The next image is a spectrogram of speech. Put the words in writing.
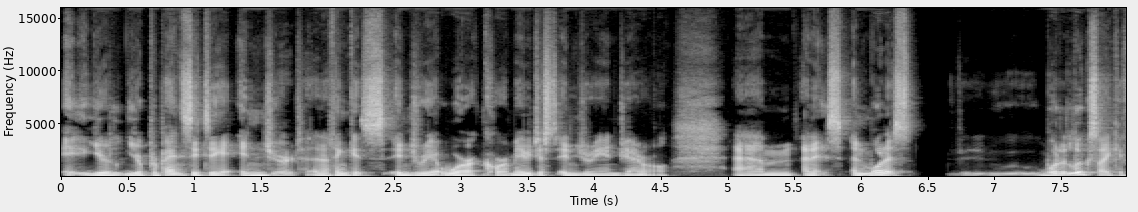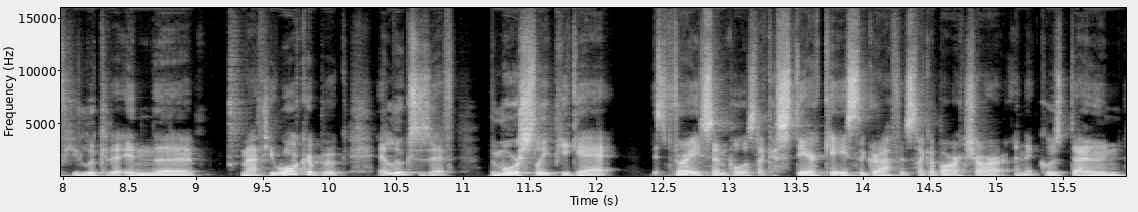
your your propensity to get injured, and I think it's injury at work or maybe just injury in general. Um, and it's and what it's what it looks like if you look at it in the Matthew Walker book, it looks as if the more sleep you get, it's very simple. It's like a staircase. The graph it's like a bar chart, and it goes down.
